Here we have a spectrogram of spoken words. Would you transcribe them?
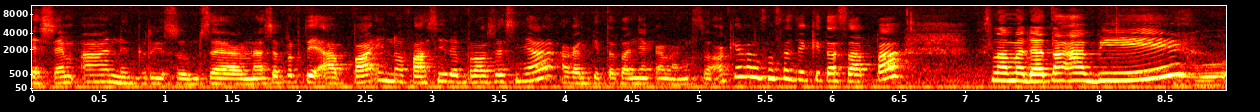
SMA Negeri Sumsel. Nah, seperti apa inovasi dan prosesnya akan kita tanyakan langsung. Oke, langsung saja kita sapa. Selamat datang Abi. Bu.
